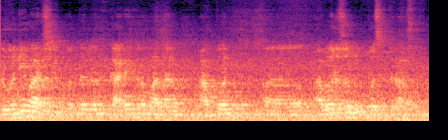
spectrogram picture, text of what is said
दोन्ही वार्षिक पदग्रहण कार्यक्रमाला आपण आवर्जून उपस्थित राहावं.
